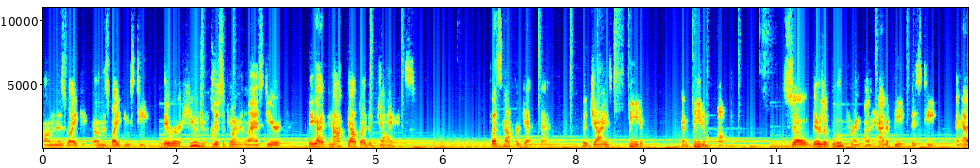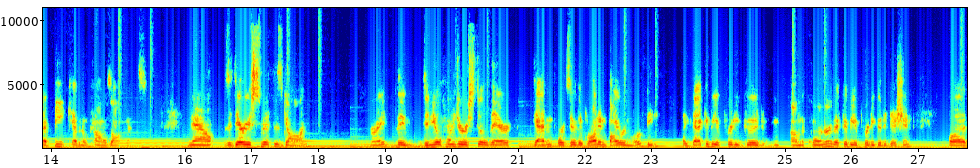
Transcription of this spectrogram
on this Viking on this Vikings team. They were a huge disappointment last year. They got knocked out by the Giants. Let's not forget that. The Giants beat them and beat them up. So there's a blueprint on how to beat this team and how to beat Kevin O'Connell's offense. Now, Za'Darius Smith is gone, right? They Danielle Hunter is still there. Davenport's there. They brought in Byron Murphy. Like that could be a pretty good on the corner. That could be a pretty good addition. But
